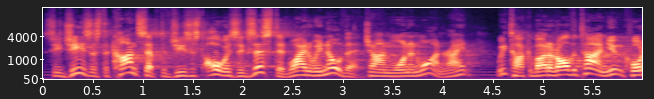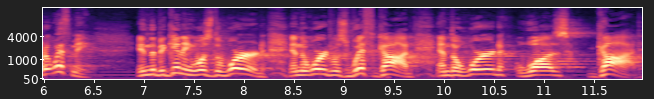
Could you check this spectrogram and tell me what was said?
See, Jesus, the concept of Jesus always existed. Why do we know that? John 1 and 1, right? We talk about it all the time. You can quote it with me. In the beginning was the Word, and the Word was with God, and the Word was God.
